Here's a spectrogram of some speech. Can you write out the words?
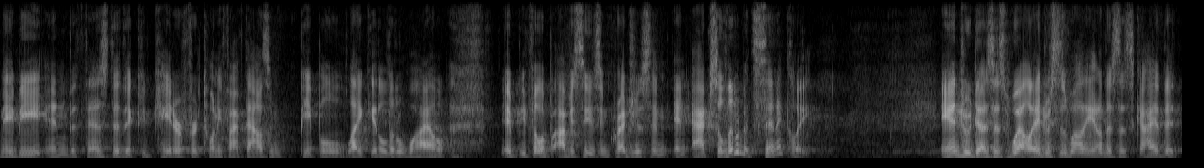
maybe in Bethesda that could cater for 25,000 people like in a little while? It, Philip obviously is incredulous and, and acts a little bit cynically. Andrew does as well. Andrew says, Well, you know, there's this guy that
